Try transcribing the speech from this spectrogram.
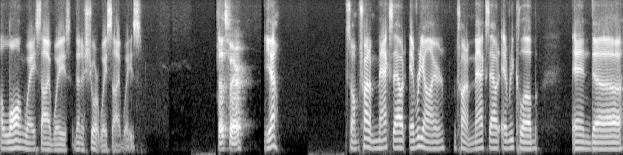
a long way sideways than a short way sideways. That's fair. Yeah. So I'm trying to max out every iron. I'm trying to max out every club, and uh,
